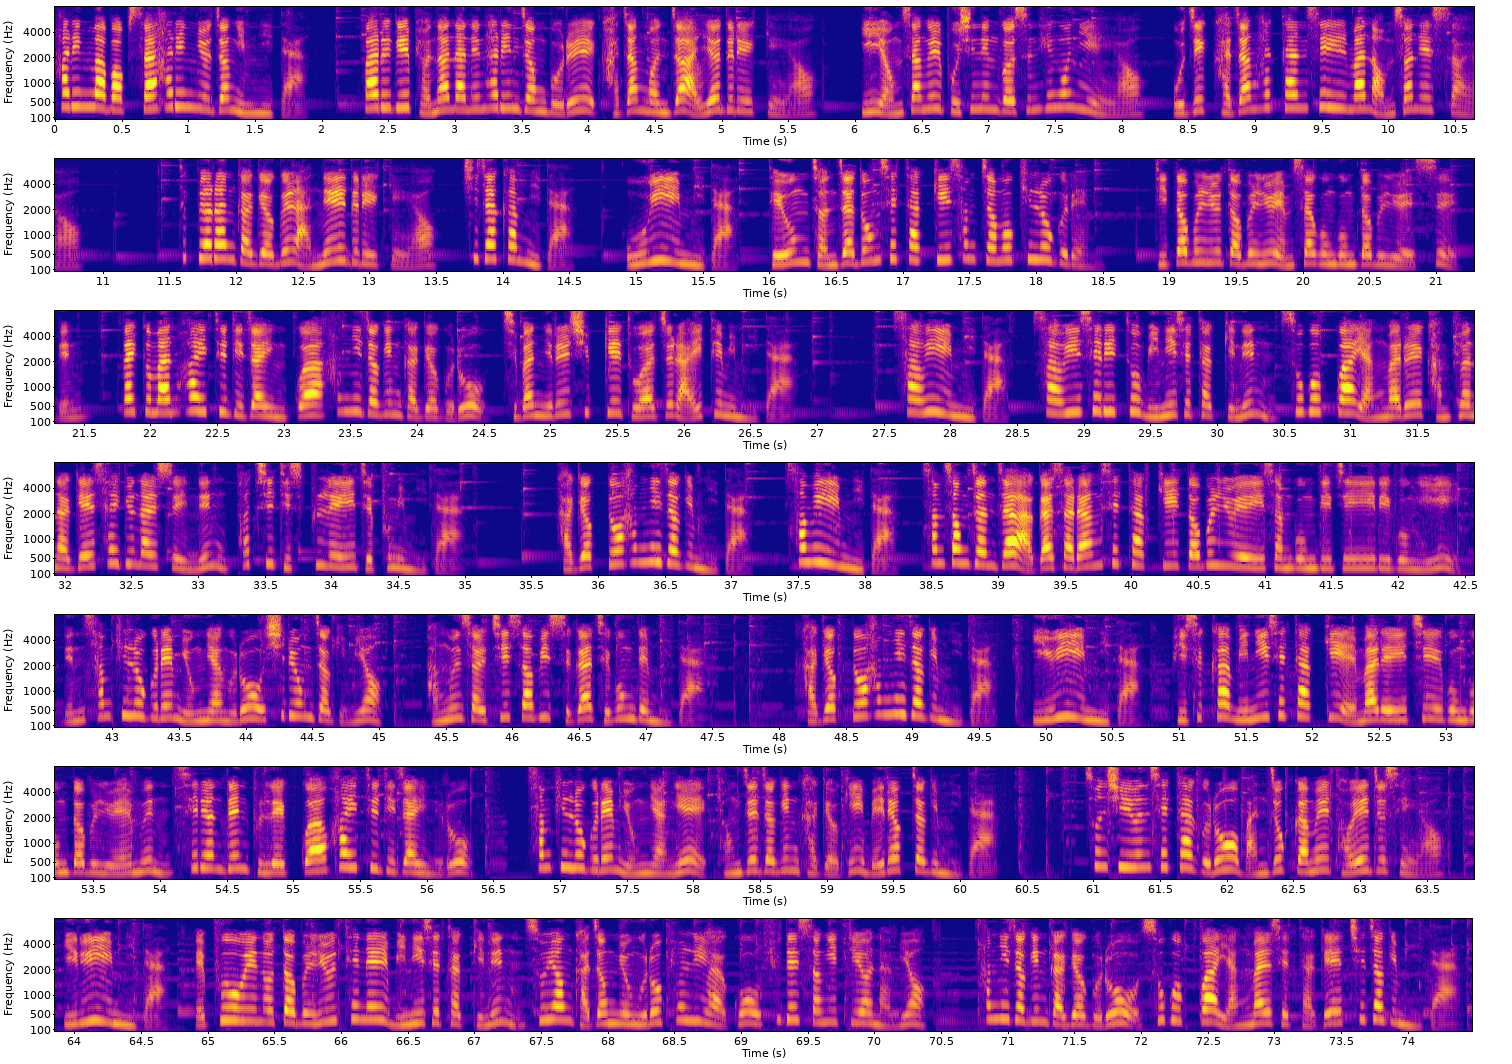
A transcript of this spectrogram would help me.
할인마법사 할인요정입니다. 빠르게 변환하는 할인 정보를 가장 먼저 알려드릴게요. 이 영상을 보시는 것은 행운이에요. 오직 가장 핫한 세일만 엄선했어요. 특별한 가격을 안내해드릴게요. 시작합니다. 5위입니다. 대웅 전자동 세탁기 3.5kg DWWM400WS는 깔끔한 화이트 디자인과 합리적인 가격으로 집안일을 쉽게 도와줄 아이템입니다. 4위입니다. 4위 세리토 미니 세탁기는 속옷과 양말을 간편하게 살균할 수 있는 터치 디스플레이 제품입니다. 가격도 합리적입니다. 3위입니다. 삼성전자 아가사랑 세탁기 WA30DG1202는 3kg 용량으로 실용적이며 방문 설치 서비스가 제공됩니다. 가격도 합리적입니다. 2위입니다. 비스카 미니 세탁기 MRH100WM은 세련된 블랙과 화이트 디자인으로 3kg 용량의 경제적인 가격이 매력적입니다. 손쉬운 세탁으로 만족감을 더해주세요. 1위입니다. FONOW10L 미니 세탁기는 소형 가정용으로 편리하고 휴대성이 뛰어나며 합리적인 가격으로 속옷과 양말 세탁에 최적입니다.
